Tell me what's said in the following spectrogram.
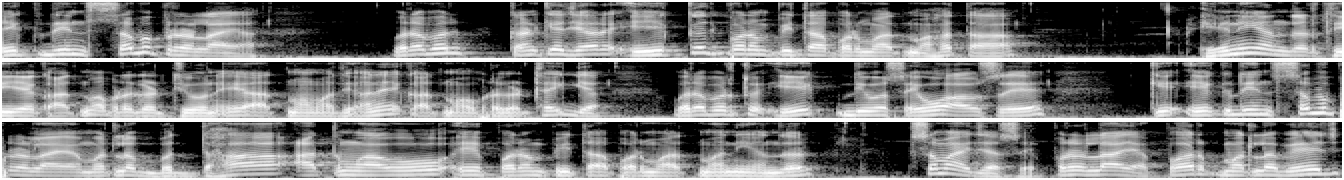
એક દિન સબ પ્રલાયા. બરાબર? કારણ કે જ્યારે એક જ પરમપિતા પરમાત્મા હતા, એની અંદરથી એક આત્મા પ્રગટ થયો અને એ આત્મામાંથી અનેક આત્માઓ પ્રગટ થઈ ગયા. બરાબર? તો એક દિવસ એવો આવશે કે એક દિન સબ પ્રલાયા મતલબ બધા આત્માઓ એ પરમપિતા પરમાત્માની અંદર સમાઈ જશે. પ્રલાયા, પર મતલબ એ જ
